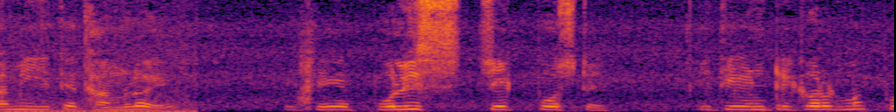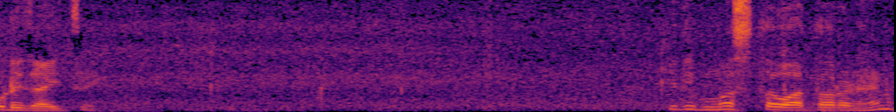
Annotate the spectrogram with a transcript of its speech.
आम्ही इथे थांबलो आहे इथे पोलीस चेक पोस्ट आहे. इथे एंट्री करून मग पुढे जायचं आहे किती मस्त वातावरण आहे ना?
